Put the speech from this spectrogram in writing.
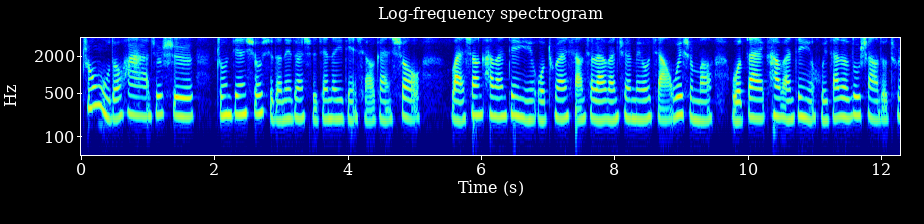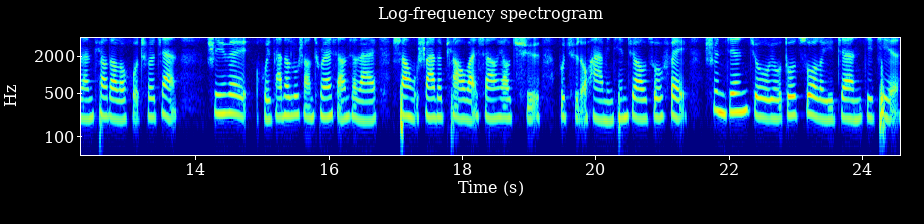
中午的话，就是中间休息的那段时间的一点小感受。晚上看完电影，我突然想起来，完全没有讲为什么我在看完电影回家的路上就突然跳到了火车站。是因为回家的路上突然想起来，上午刷的票晚上要取，不取的话明天就要作废，瞬间就又多坐了一站地铁，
